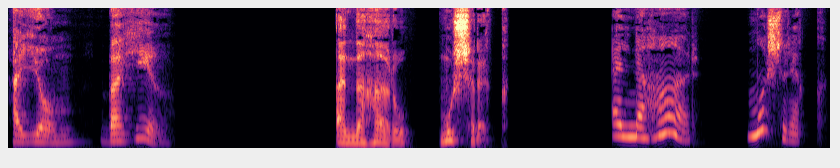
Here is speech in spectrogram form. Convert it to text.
هيوم بهير. النهار مشرق. النهار مشرق.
